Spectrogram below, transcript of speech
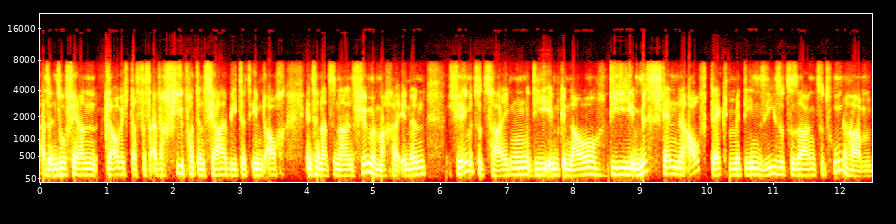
also insofern glaube ich, dass das einfach viel Potenzial bietet, eben auch internationalen FilmemacherInnen Filme zu zeigen, die eben genau die Missstände aufdeckt, mit denen sie sozusagen zu tun haben.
